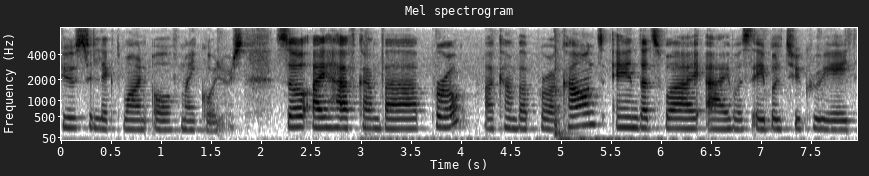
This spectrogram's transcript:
to select one of my colors. So I have Canva Pro, a Canva Pro account, and that's why I was able to create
